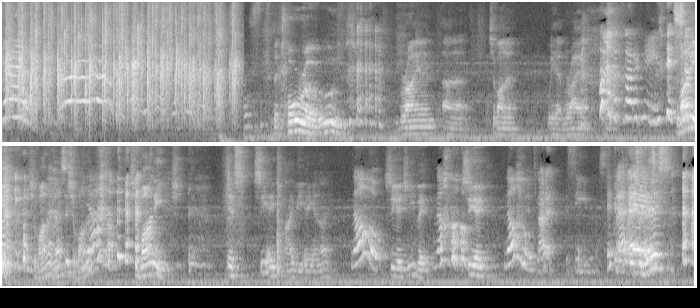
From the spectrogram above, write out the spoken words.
Yeah! The Toros. Brian, uh, Savannah, we have Mariah. That's not her name. Shivani. Shivana, that's it, Shivana? Yeah. Shivani. It's C H I V A N I. No. C H E V. No. C A. No. It's not a C. It's Yes, S.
